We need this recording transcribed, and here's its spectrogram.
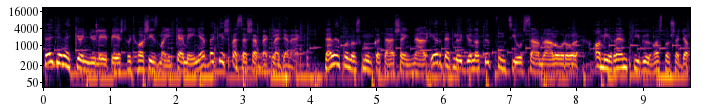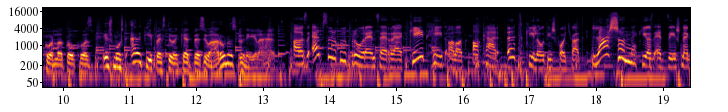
Tegyen egy könnyű lépést, hogy hasizmai keményebbek és feszesebbek legyenek. Telefonos munkatársainknál érdeklődjön a több funkciós számlálóról, ami rendkívül hasznos a gyakorlatokhoz, és most elképesztően kedvező áron az öné lehet. Az App Circle Pro rendszerrel két hét alatt akár 5 kilót is fogyhat. Lásson neki az edzésnek,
